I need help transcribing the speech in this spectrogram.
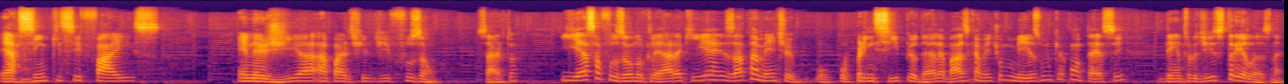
É assim que se faz energia a partir de fusão, certo? E essa fusão nuclear aqui é exatamente o, o, princípio dela é basicamente o mesmo que acontece dentro de estrelas, né?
